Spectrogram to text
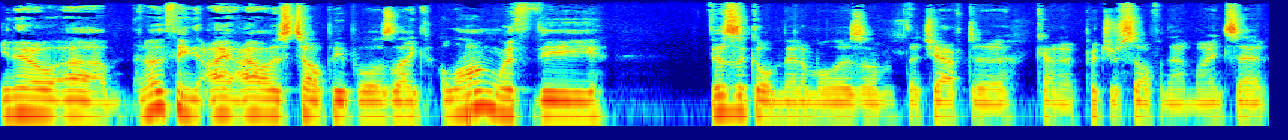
You know, um, another thing I, I always tell people is like, along with the physical minimalism that you have to kind of put yourself in that mindset,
